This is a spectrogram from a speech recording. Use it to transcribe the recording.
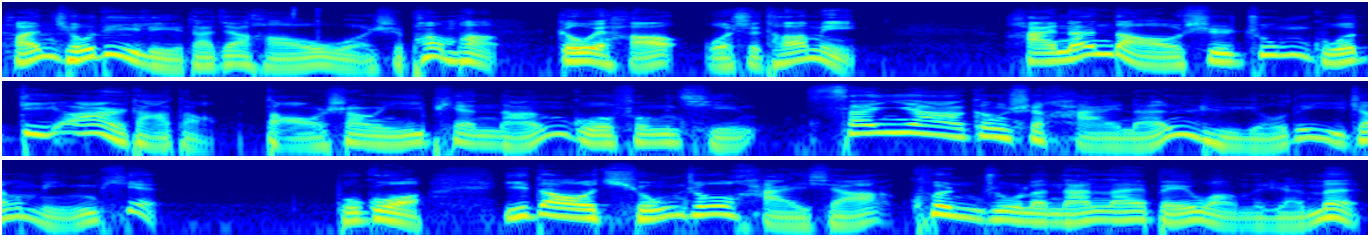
环球地理，大家好，我是胖胖。各位好，我是 Tommy。海南岛是中国第二大岛，岛上一片南国风情，三亚更是海南旅游的一张名片。不过，一道琼州海峡困住了南来北往的人们，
